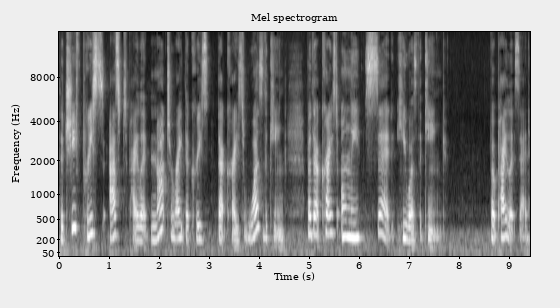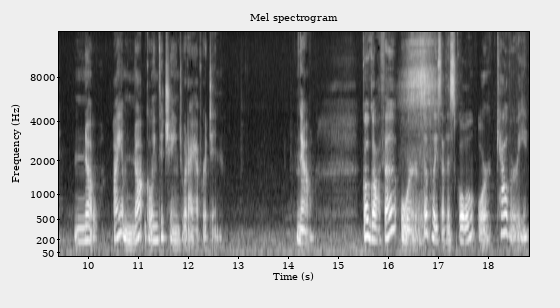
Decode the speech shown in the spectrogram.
The chief priests asked Pilate not to write that Christ, that Christ was the king, but that Christ only said he was the king. But Pilate said, No. I am not going to change what I have written. Now, Golgotha, or the place of the skull, or Calvary,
